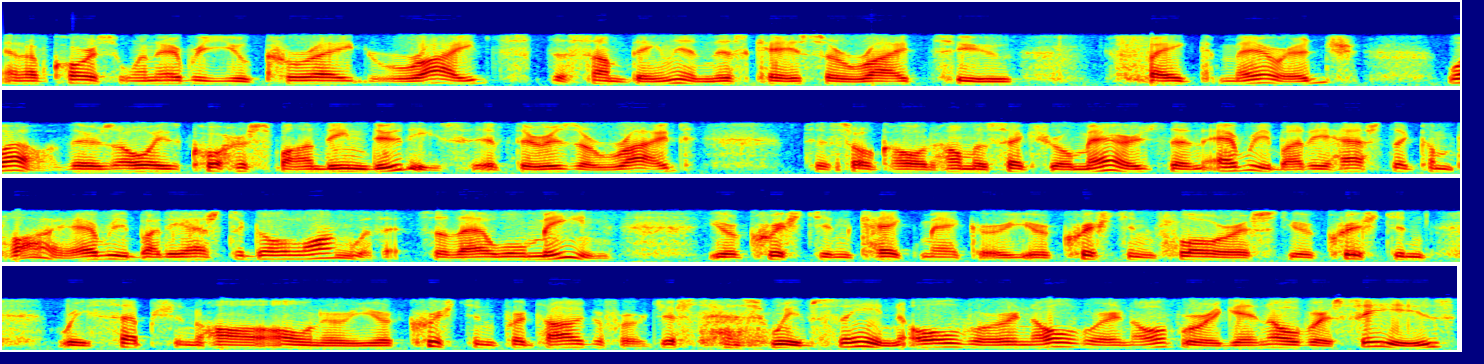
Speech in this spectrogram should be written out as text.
and of course, whenever you create rights to something, in this case, a right to fake marriage, well, there's always corresponding duties. If there is a right to so called homosexual marriage, then everybody has to comply. Everybody has to go along with it. So that will mean your Christian cake maker, your Christian florist, your Christian reception hall owner, your Christian photographer, just as we've seen over and over and over again overseas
